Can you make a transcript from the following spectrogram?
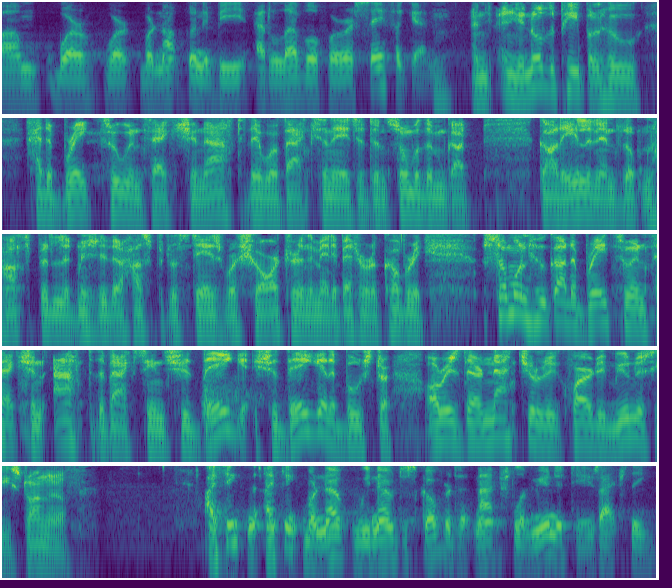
um, we're, we're, we're not going to be at a level where we're safe again. Mm. And, and you know the people who had a breakthrough infection after they were vaccinated, and some of them got, got ill and ended up in hospital. Admittedly, their hospital stays were shorter and they made a better recovery. Someone who got a breakthrough infection after the vaccine, should they get, should they get a booster, or is their naturally acquired immunity strong enough? I think I think we're now we now discovered that natural immunity is actually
